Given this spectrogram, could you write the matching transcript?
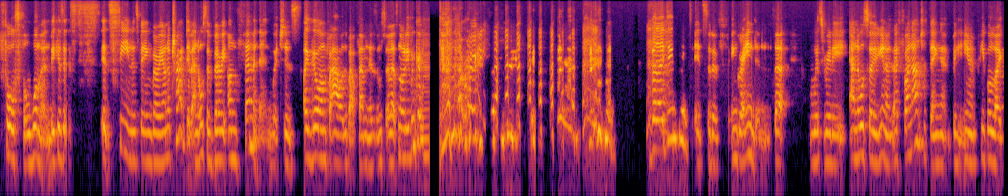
forceful woman because it's it's seen as being very unattractive and also very unfeminine, which is I go on for hours about feminism, so let's not even go down that road. but I do think it's sort of ingrained in that was really, and also, you know, the financial thing, you know, people like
